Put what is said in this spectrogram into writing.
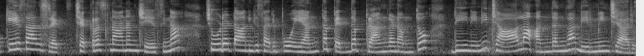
ఒకేసారి చక్రస్నానం చేసిన చూడటానికి సరిపోయే అంత పెద్ద ప్రాంగణంతో దీనిని చాలా అందంగా నిర్మించారు.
